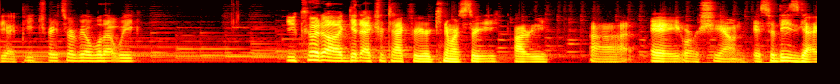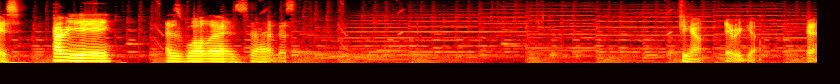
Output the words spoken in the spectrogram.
VIP traits are available that week. You could uh, get extra attack for your Kingdom Hearts 3 Kairi uh, A or Xion. Okay, so these guys, Kairi A, as well as uh, that's Xion. There we go. Okay.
